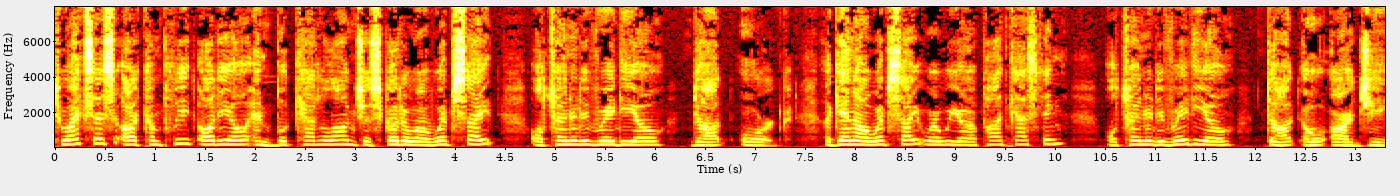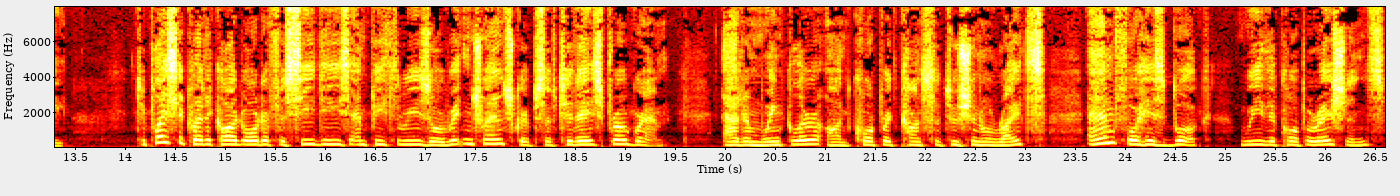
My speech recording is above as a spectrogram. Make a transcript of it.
To access our complete audio and book catalog, just go to our website, alternativeradio.org. Again, our website where we are podcasting, alternativeradio.org. To place a credit card order for CDs, MP3s, or written transcripts of today's program, Adam Winkler on corporate constitutional rights, and for his book, We the Corporations,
